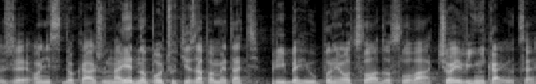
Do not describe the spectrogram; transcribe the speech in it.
že oni si dokážu na jedno počutie zapamätať príbehy úplne od slova do slova, čo je vynikajúce.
